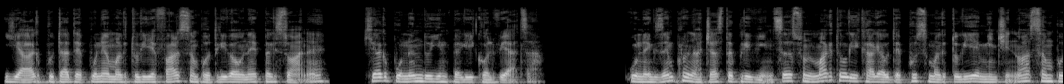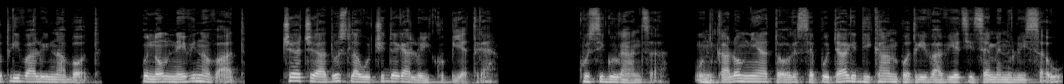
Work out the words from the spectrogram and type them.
Iar putea depune mărturie falsă împotriva unei persoane, chiar punându-i în pericol viața. Un exemplu în această privință sunt martorii care au depus mărturie mincinoasă împotriva lui Nabot, un om nevinovat, ceea ce a dus la uciderea lui cu pietre. Cu siguranță, un calomniator se putea ridica împotriva vieții semenului său,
